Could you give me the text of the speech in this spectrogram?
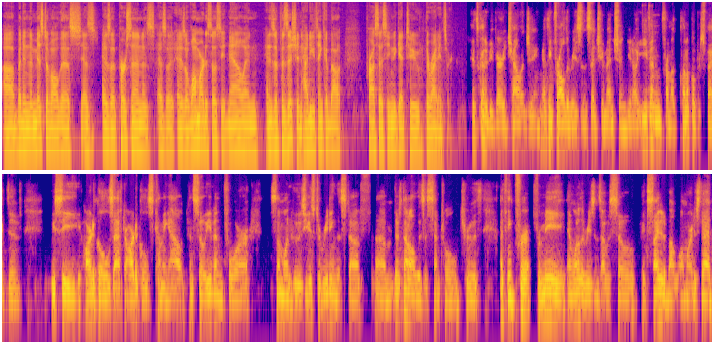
Uh, but in the midst of all this, as as a person, as as a as a Walmart associate now, and and as a physician, how do you think about processing to get to the right answer? It's going to be very challenging. I think for all the reasons that you mentioned. You know, even from a clinical perspective, we see articles after articles coming out, and so even for someone who's used to reading this stuff, um, there's not always a central truth. I think for for me, and one of the reasons I was so excited about Walmart is that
